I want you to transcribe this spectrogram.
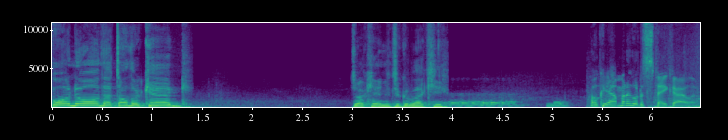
Oh no, that other keg! Jackie, I need to go back here. Okay, I'm gonna go to Snake Island.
